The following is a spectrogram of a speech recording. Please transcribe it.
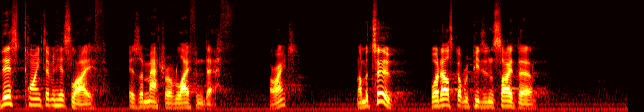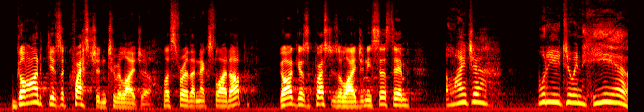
this point in his life is a matter of life and death. All right? Number two, what else got repeated inside there? God gives a question to Elijah. Let's throw that next slide up. God gives a question to Elijah, and he says to him, Elijah, what are you doing here?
